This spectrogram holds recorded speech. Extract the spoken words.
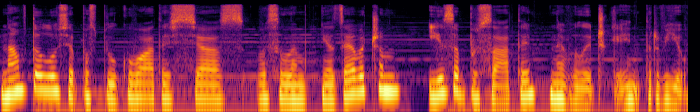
нам вдалося поспілкуватися з Василем Князевичем і записати невеличке інтерв'ю.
